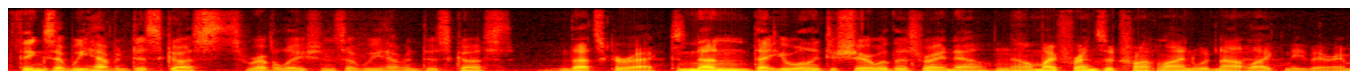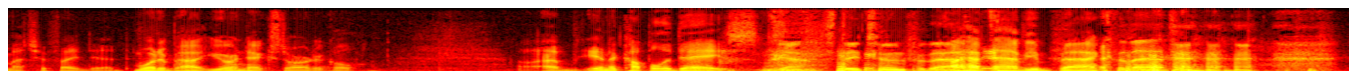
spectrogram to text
things that we haven't discussed, revelations that we haven't discussed? That's correct. None that you're willing to share with us right now? No, my friends at Frontline would not like me very much if I did. What about your next article? Uh, in a couple of days. Yeah, stay tuned for that. I have to have you back for that?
